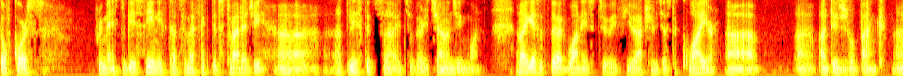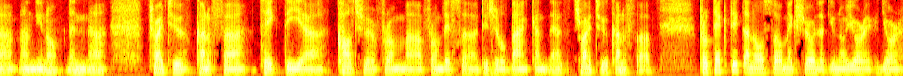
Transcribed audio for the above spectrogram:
of course remains to be seen if that's an effective strategy. Uh, at least it's uh, it's a very challenging one. And I guess the third one is to if you actually just acquire uh, a digital bank, uh, and you know then uh, try to kind of uh, take the uh, culture from uh, from this digital bank and try to kind of protect it, and also make sure that you know your your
